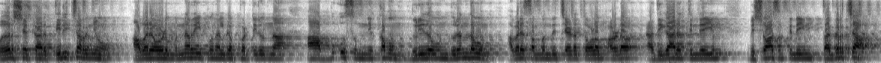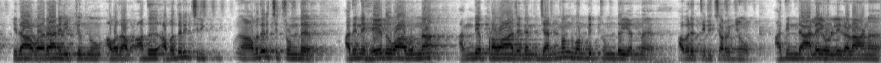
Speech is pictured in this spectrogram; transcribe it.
പേർഷ്യക്കാർ തിരിച്ചറിഞ്ഞു. അവരോട് മുന്നറിയിപ്പ് നൽകപ്പെട്ടിരുന്ന ആ ബൂസും നിക്കമും ദുരിതവും ദുരന്തവും അവരെ സംബന്ധിച്ചിടത്തോളം അവരുടെ അധികാരത്തിന്റെയും വിശ്വാസത്തിന്റെയും തകർച്ച ഇതാ വരാനിരിക്കുന്നു. അവ അത് അവതരിച്ചിരി അവതരിച്ചിട്ടുണ്ട്. അതിന് ഹേതുവാകുന്ന അന്ത്യപ്രവാചകൻ ജന്മം കൊണ്ടിട്ടുണ്ട് എന്ന് അവർ തിരിച്ചറിഞ്ഞു. അതിന്റെ അലയൊള്ളികളാണ്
